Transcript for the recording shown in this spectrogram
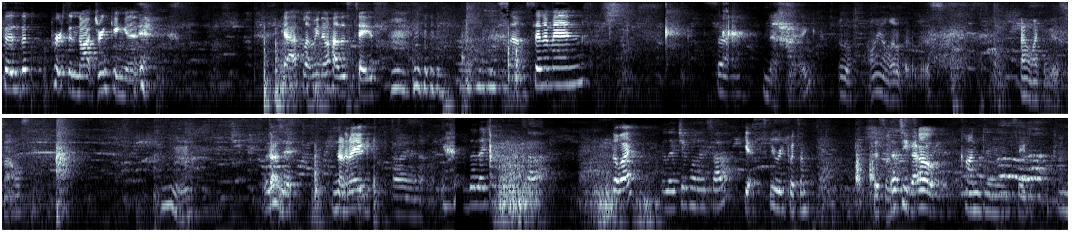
Says the person not drinking it. Yeah, let me know how this tastes. Some cinnamon. Some Nutmeg. Ugh, only a little bit of this. I don't like the way it smells. Hmm. What is it? Nutmeg. Oh yeah, nutmeg. The leche. The what? The leche condensada. Yes, we already put some. This one. That's evaporated. Oh, condensated. Con-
